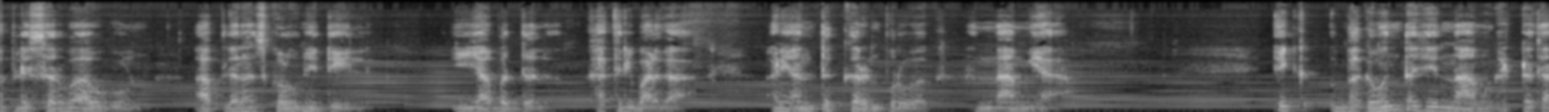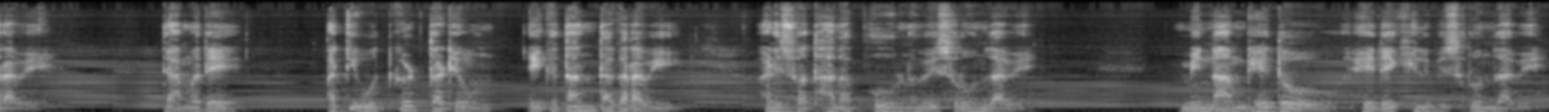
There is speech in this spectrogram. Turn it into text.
आपले सर्व अवगुण आपल्यालाच कळून येतील. याबद्दल खात्री बाळगा आणि अंतःकरणपूर्वक नाम घ्या. एक भगवंताचे नाम घट्ट धरावे. त्यामध्ये अति उत्कटता ठेवून एकतांता करावी आणि स्वतःला पूर्ण विसरून जावे. मी नाम घेतो हे देखील विसरून जावे.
